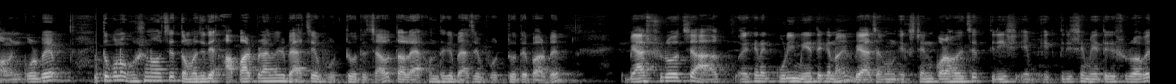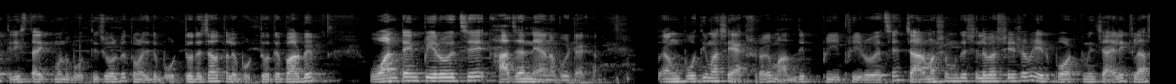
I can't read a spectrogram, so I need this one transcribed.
কমেন্ট করবে। গুরুত্বপূর্ণ ঘোষণা হচ্ছে, তোমরা যদি আপার প্রাইমারি ব্যাচে ভর্তি হতে চাও, তাহলে এখন থেকে ব্যাচে ভর্তি হতে পারবে। ব্যাচ শুরু হচ্ছে এখানে কুড়ি মে থেকে নয়, ব্যাচ এখন এক্সটেন্ড করা হয়েছে, তিরিশ একত্রিশে মে থেকে শুরু হবে, তিরিশ তারিখ পর্যন্ত ভর্তি চলবে। তোমরা যদি ভর্তি হতে চাও, তাহলে ভর্তি হতে পারবে। ওয়ান টাইম পে রয়েছে হাজার নিরানব্বই টাকা এবং প্রতি মাসে একশো টাকা মান্থলি ফি ফি রয়েছে। চার মাসের মধ্যে সিলেবাস শেষ হবে, এরপর তুমি চাইলে ক্লাস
